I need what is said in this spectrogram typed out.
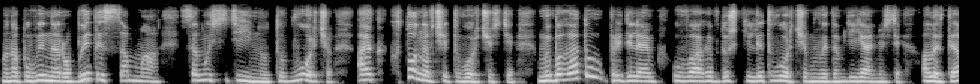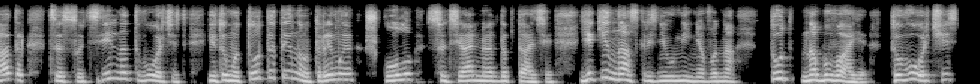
Вона повинна робити сама, самостійно, творчо. А хто навчить творчості? Ми багато приділяємо уваги в дошкіллі творчим видам діяльності, але театр це суцільна творчість, і тому тут дитина отримує школу соціальної адаптації. Які наскрізні уміння вона тут набуває? Творчість,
